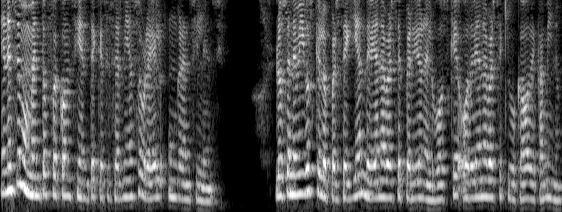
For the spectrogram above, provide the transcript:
En ese momento fue consciente que se cernía sobre él un gran silencio. Los enemigos que lo perseguían debían haberse perdido en el bosque o debían haberse equivocado de camino,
